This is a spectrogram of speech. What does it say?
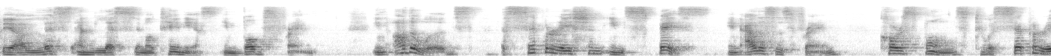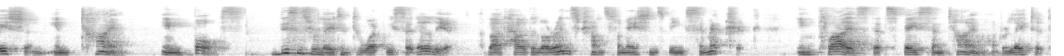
they are less and less simultaneous in Bob's frame. In other words, a separation in space in Alice's frame corresponds to a separation in time in Bob's. This is related to what we said earlier about how the Lorentz transformations being symmetric implies that space and time are related.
